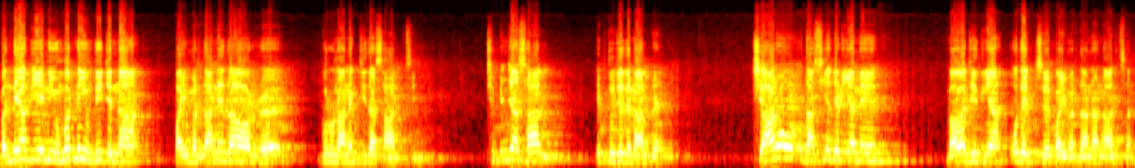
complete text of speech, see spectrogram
ਬੰਦਿਆਂ ਦੀ ਇੰਨੀ ਉਮਰ ਨਹੀਂ ਹੁੰਦੀ ਜਿੰਨਾ ਭਾਈ ਮਰਦਾਨੇ ਦਾ ਔਰ ਗੁਰੂ ਨਾਨਕ ਜੀ ਦਾ ਸਾਥ ਸੀ। 56 ਸਾਲ ਇੱਕ ਦੂਜੇ ਦੇ ਨਾਲ ਰਹੇ। ਚਾਰੋਂ ਉਦਾਸੀਆਂ ਜਿਹੜੀਆਂ ਨੇ ਬਾਬਾ ਜੀ ਦੀਆਂ, ਉਹਦੇ 'ਚ ਭਾਈ ਮਰਦਾਨਾ ਨਾਲ ਸਨ।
